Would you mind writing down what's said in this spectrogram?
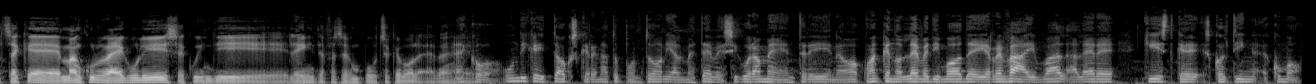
perché mancano regulis e quindi le Inter faceva un po' ciò che voleva. Ecco, un di quei talks che Renato Pontoni al metteva sicuramente, no? quando non leve di moda il revival, all'era chist che ascoltin comò.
